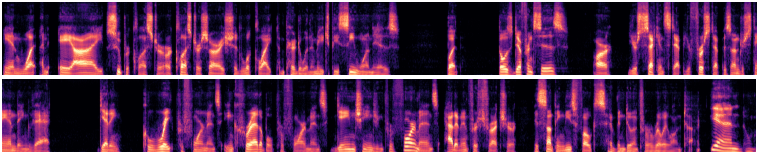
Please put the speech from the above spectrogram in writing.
in what an AI supercluster or cluster, sorry, should look like compared to what an HPC one is. But those differences are your second step. Your first step is understanding that getting great performance, incredible performance, game changing performance out of infrastructure is something these folks have been doing for a really long time. Yeah. And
